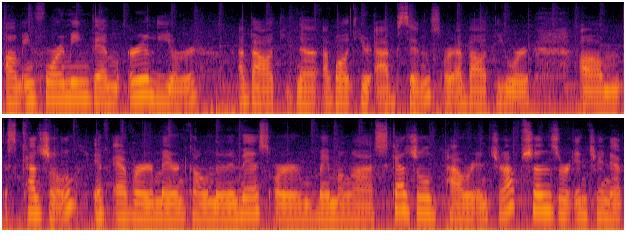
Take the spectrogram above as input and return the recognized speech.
um, informing them earlier about na about your absence or about your um, schedule. If ever mayroon kang miss or may mga scheduled power interruptions or internet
